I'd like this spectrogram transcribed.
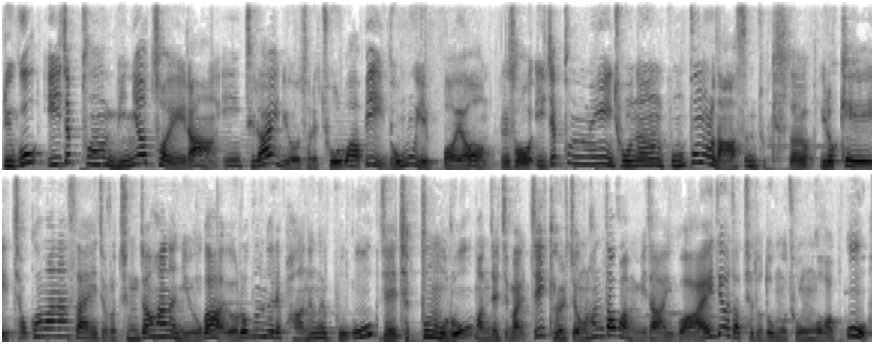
그리고 이 제품 미니어처에이랑 이 드라이 리허설의 조합이 너무 예뻐요. 그래서 이 제품이 저는 본품으로 나왔으면 좋겠어요. 이렇게 조그만한 사이즈로 증정하는 이유가 여러분들의 반응을 보고 이제 제품으로 만들지 말지 결정을 한다고 합니다. 이거 아이디어 자체도 너무 좋은 것 같고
